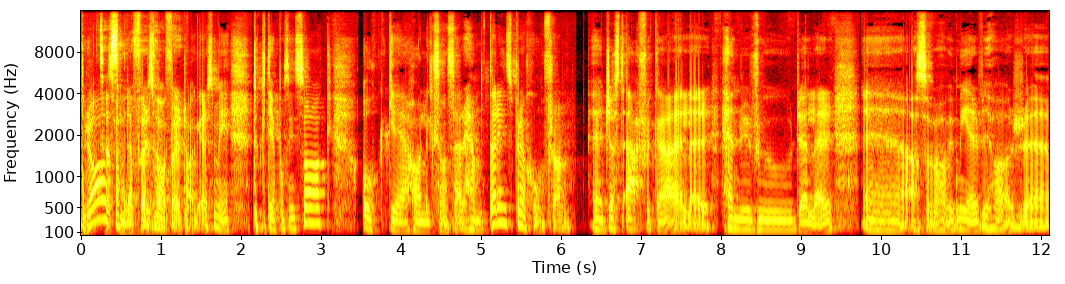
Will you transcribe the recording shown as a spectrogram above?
bra så svarta småföretagare. småföretagare som är duktiga på sin sak och eh, har liksom så här, hämtar inspiration från Eh, Just Africa eller Henry Rood eller eh, alltså vad har vi mer? Vi har eh,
